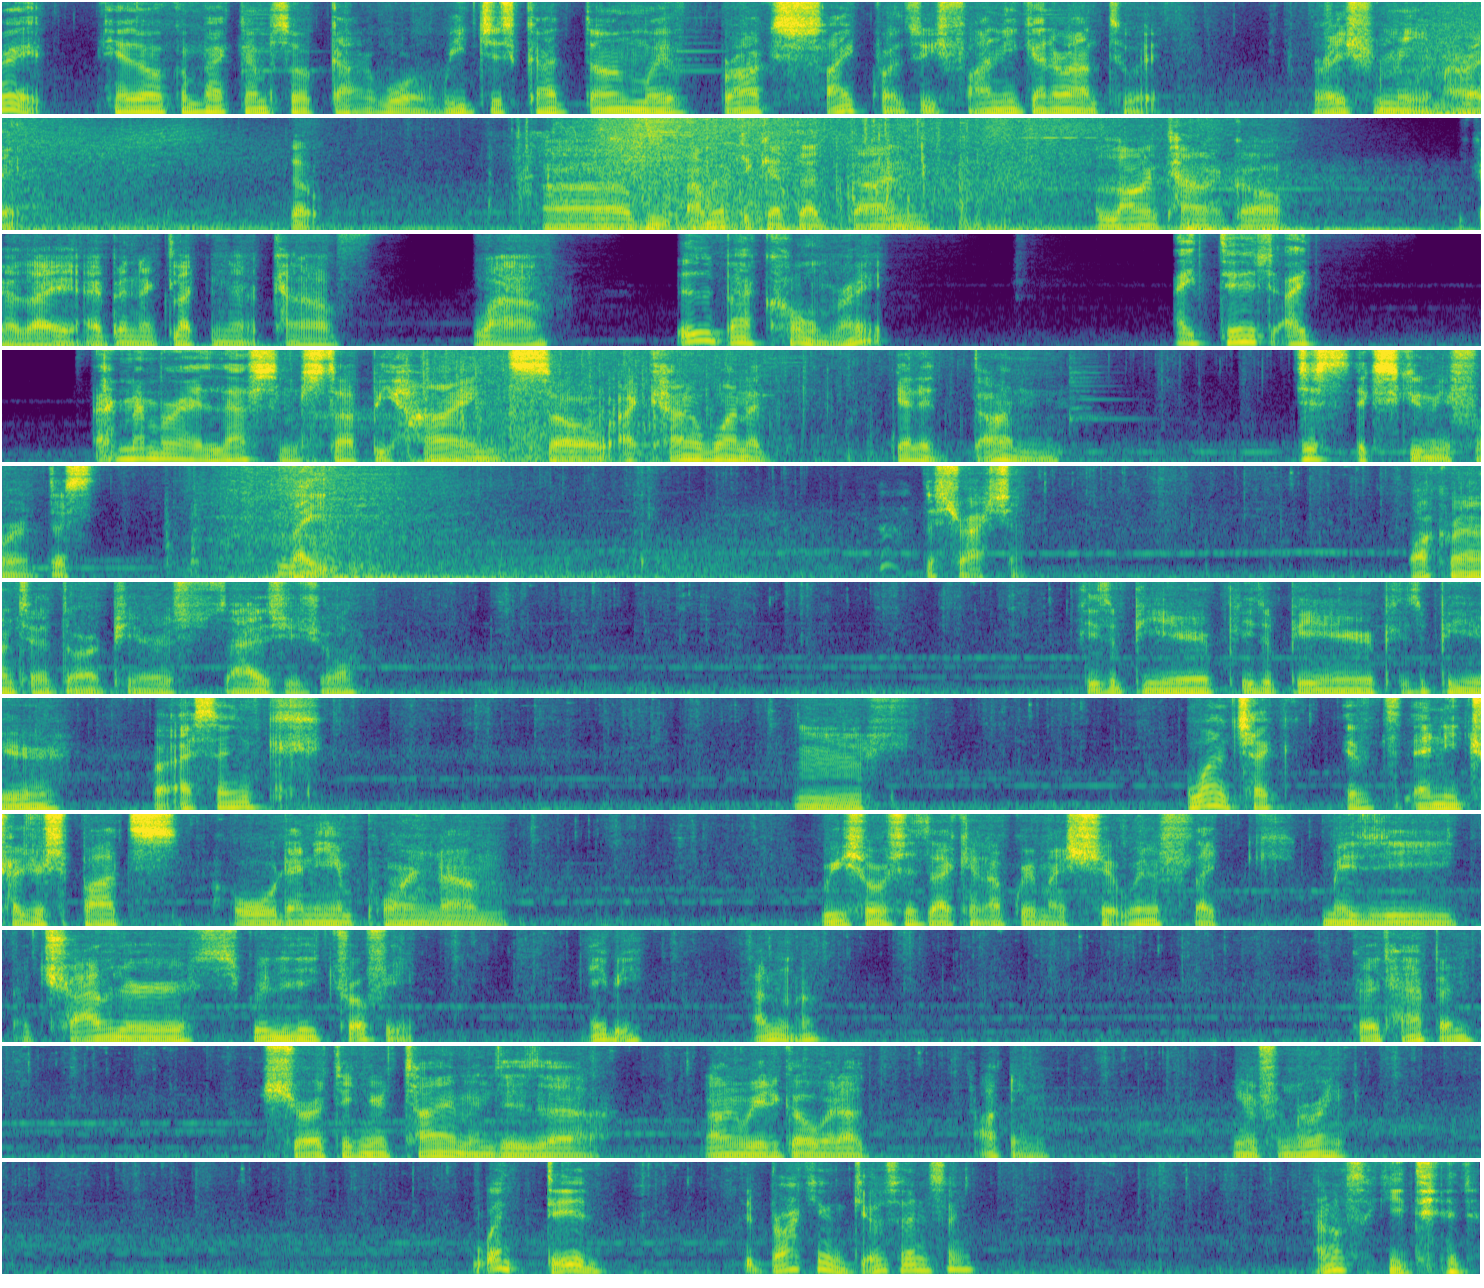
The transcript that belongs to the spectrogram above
Great. Hey, welcome back to episode of God of War. We just got done with Brok's side quests. We finally got around to it. Race for me, am I right? So, uh, I meant to get that done a long time ago because I, I've been neglecting it kind of wow. This is back home, right? I did, I, I remember I left some stuff behind, so I kind of want to get it done. Just excuse me for this light distraction. Walk around till the door appears as usual. Please appear, please appear, please appear. But I think... Hmm... I want to check if any treasure spots hold any important um, resources that I can upgrade my shit with. Like maybe a Traveler Skrilley trophy. Maybe. I don't know. Could happen. Sure, taking your time and there's a long way to go without talking. Even from the ring. What did? Did Brok even give us anything? I don't think he did.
